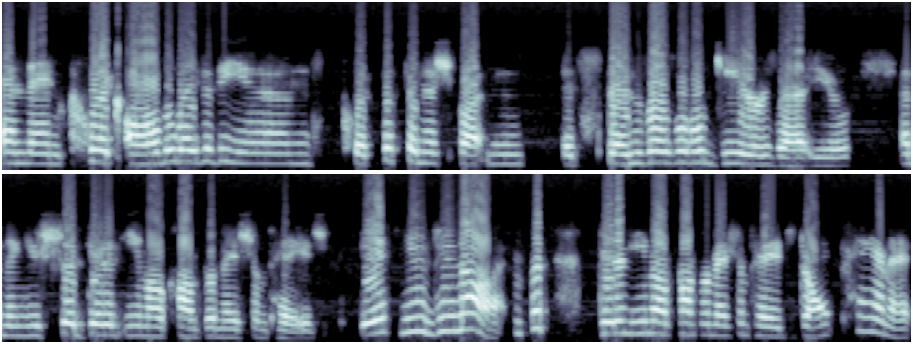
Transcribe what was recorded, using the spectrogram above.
And then click all the way to the end. Click the finish button. It spins those little gears at you. And then you should get an email confirmation page. If you do not get an email confirmation page, don't panic.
